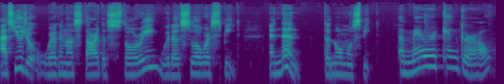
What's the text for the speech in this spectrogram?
As usual, we're gonna start the story with a slower speed and then the normal speed. American Girl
